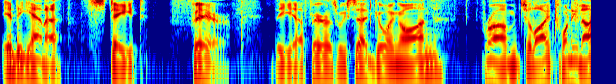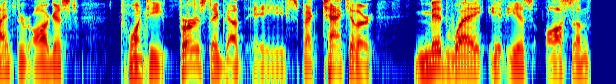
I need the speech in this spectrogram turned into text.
Indiana State Fair. The uh, fair, as we said, going on from July 29th through August 21st. They've got a spectacular midway. It is awesome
